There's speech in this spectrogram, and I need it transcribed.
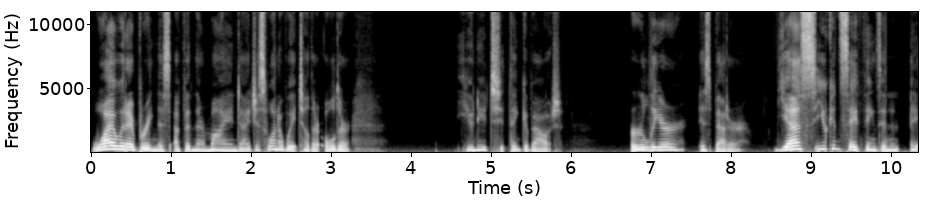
Why would I bring this up in their mind? I just want to wait till they're older. You need to think about earlier is better. Yes, you can say things in an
